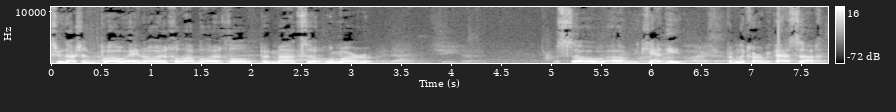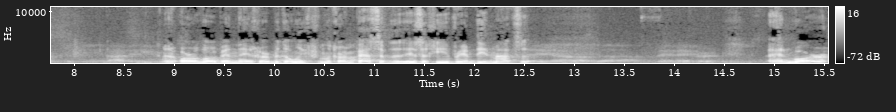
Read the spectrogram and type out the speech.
Tradition bo ein oichel abel oichel b'matzah umar. So um, you can't eat from the Korban Pesach an oral or ben necher, but only from the Korban Pesach there is a chiyuv for him to eat matzah. And more,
